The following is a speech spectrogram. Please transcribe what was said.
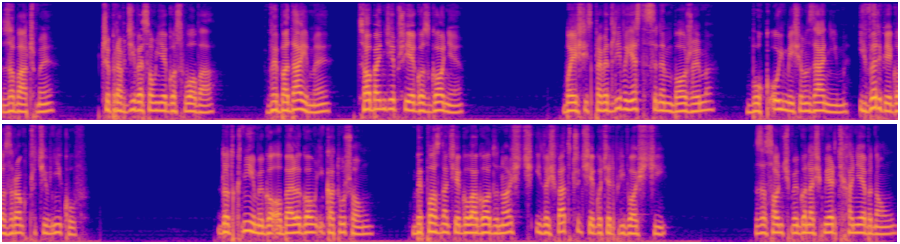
Zobaczmy, czy prawdziwe są Jego słowa. Wybadajmy, co będzie przy Jego zgonie. Bo jeśli sprawiedliwy jest Synem Bożym, Bóg ujmie się za nim i wyrwie go z rąk przeciwników. Dotknijmy go obelgą i katuszą, by poznać jego łagodność i doświadczyć jego cierpliwości. Zasądźmy go na śmierć haniebną,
